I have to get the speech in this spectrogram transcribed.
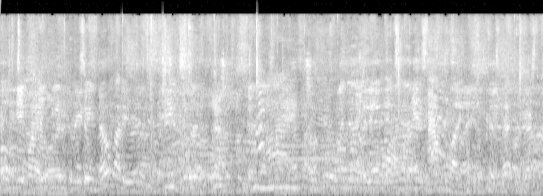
Dark Axe. We don't even play this card.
